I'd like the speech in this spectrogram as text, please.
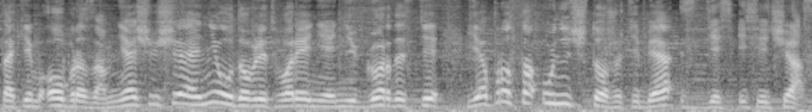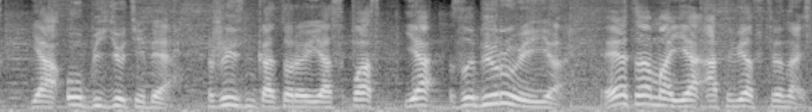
Таким образом, не ощущая ни удовлетворения, ни гордости, я просто уничтожу тебя здесь и сейчас. Я убью тебя. Жизнь, которую я спас, я заберу ее. Это моя ответственность.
